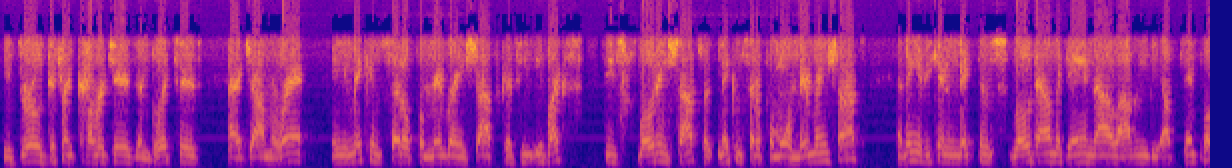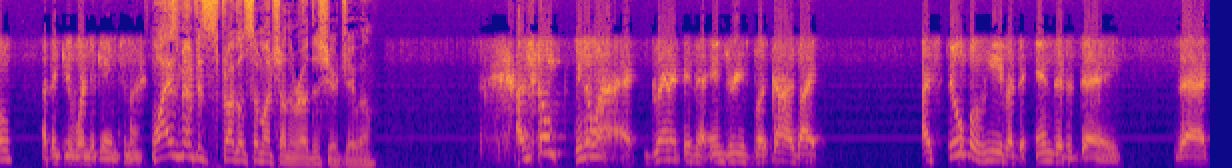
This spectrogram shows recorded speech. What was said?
You throw different coverages and blitzes at Ja Morant, and you make him settle for mid-range shots because he, he likes these floating shots, but make him settle for more mid-range shots. I think if you can make them slow down the game, not allow them to be up tempo, I think you win the game tonight. Why has Memphis struggled so much on the road this year, Jay Will? I just don't. You know what? Granted, they've had injuries, but guys, I I still believe at the end of the day that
